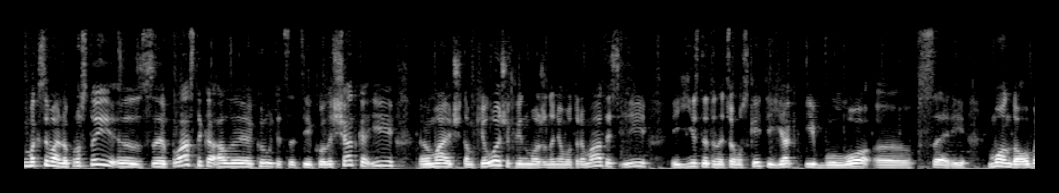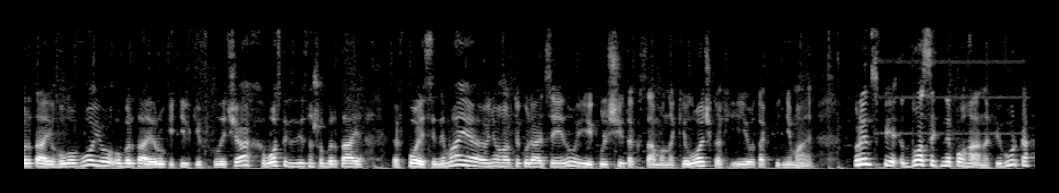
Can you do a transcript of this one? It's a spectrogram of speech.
максимально простий е, з пластика, але крутяться ці колещатка, і е, маючи там кілочок, він може на ньому триматись і їздити на цьому скейті, як і було е, в серії. Мондо обертає головою, обертає руки тільки в плечах, хвостик, звісно, що обертає. В поясі немає в нього артикуляції, ну і кульші так само на кілочках і отак піднімає. В принципі, досить непогана фігурка,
